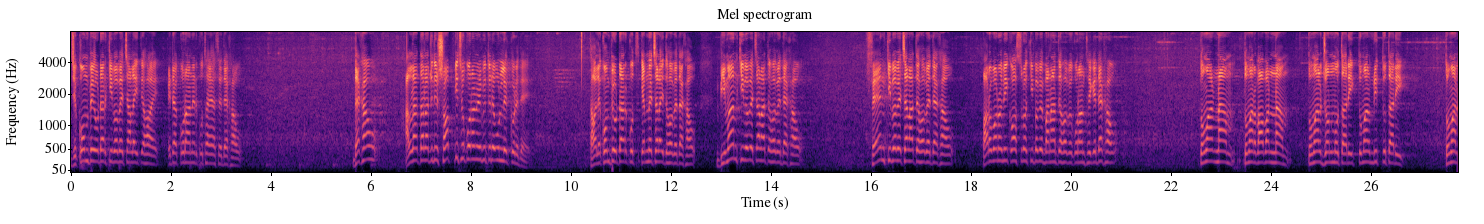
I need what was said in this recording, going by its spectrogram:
যে, কম্পিউটার কীভাবে চালাইতে হয়? এটা কোরআনের কোথায় আছে? দেখাও। দেখাও, আল্লাহ তালা যদি সব কিছু কোরআনের ভিতরে উল্লেখ করে দেয়, তাহলে কম্পিউটার কেমনে চালাইতে হবে দেখাও, বিমান কীভাবে চালাতে হবে দেখাও, ফ্যান কীভাবে চালাতে হবে দেখাও, পারমাণবিক অস্ত্র কীভাবে বানাতে হবে কোরআন থেকে দেখাও। তোমার নাম, তোমার বাবার নাম, তোমার জন্ম তারিখ, তোমার মৃত্যু তারিখ, তোমার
